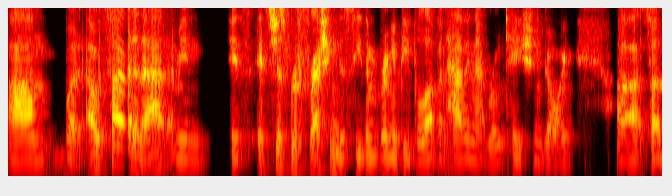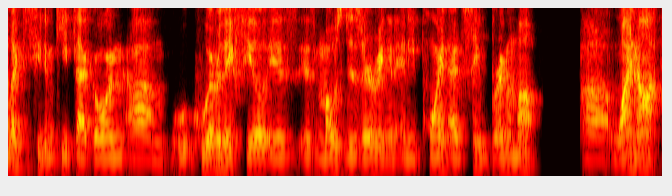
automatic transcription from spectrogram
Um, but outside of that, I mean, it's it's just refreshing to see them bringing people up and having that rotation going. Uh, so I'd like to see them keep that going. Um, wh- whoever they feel is is most deserving at any point, I'd say bring them up. Uh, why not?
